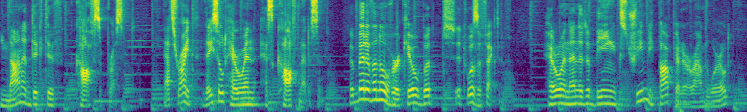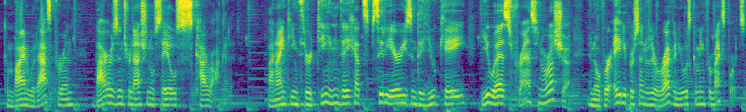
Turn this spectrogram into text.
non addictive cough suppressant. That's right, they sold heroin as cough medicine. A bit of an overkill, but it was effective. Heroin ended up being extremely popular around the world. Combined with aspirin, Bayer's international sales skyrocketed. By 1913, they had subsidiaries in the UK, US, France, and Russia, and over 80% of their revenue was coming from exports.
